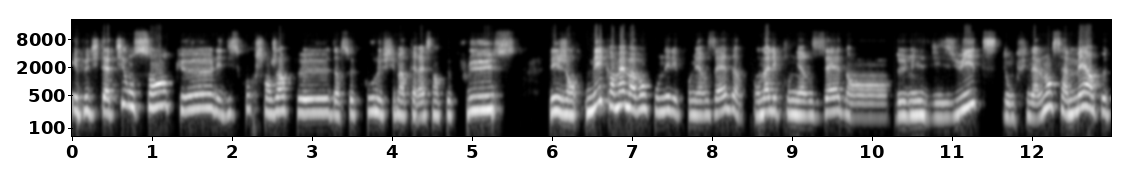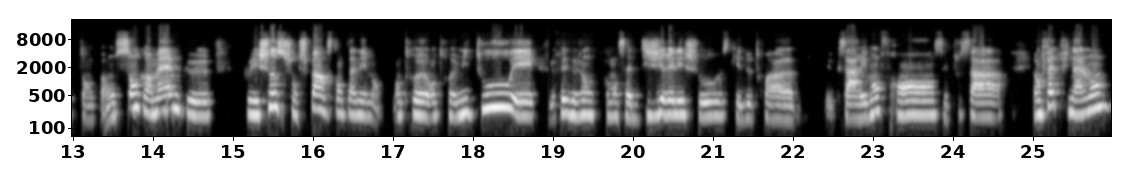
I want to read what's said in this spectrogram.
Et petit à petit, on sent que les discours changent un peu. D'un seul coup, le film intéresse un peu plus les gens. Mais quand même, avant qu'on ait les premières aides, on a les premières aides en 2018. Donc finalement, ça met un peu de temps. Quoi. On sent quand même que, les choses ne changent pas instantanément. Entre, entre MeToo et le fait que les gens commencent à digérer les choses, qu'il y ait deux, trois, que ça arrive en France et tout ça. En fait, finalement,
